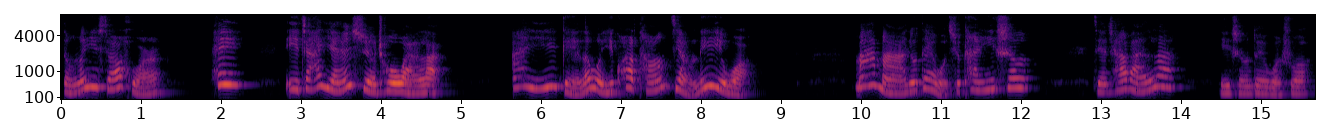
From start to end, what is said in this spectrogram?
等了一小会儿，嘿。一眨眼，血抽完了。阿姨给了我一块糖奖励我。妈妈又带我去看医生，检查完了，医生对我说：“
